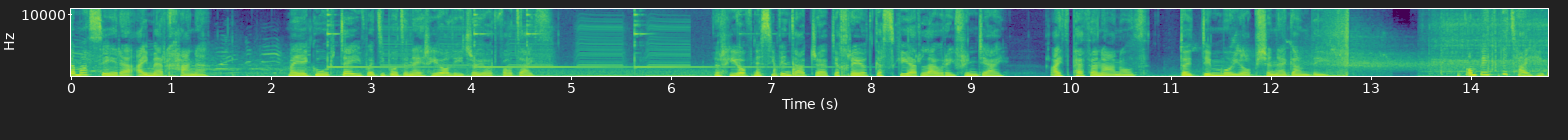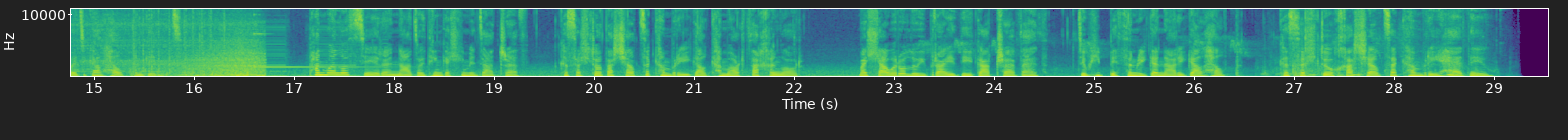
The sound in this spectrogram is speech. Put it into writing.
Dyma Sera a'i merch Hannah. Mae ei gŵr Dave wedi bod yn ei rheoli drwy orfodaeth. Y rhiofnus i fynd adref dechreuodd gysgu ar lawr ei ffrindiau. Aeth pethau'n anodd. Doedd dim mwy o opsiynau ganddi. Ond beth petai hi wedi cael help yn gynt? Pan welodd Sera nad oedd hi'n gallu mynd adref, cysylltodd â Shelter Cymru i gael cymorth a chyngor. Mae llawer o lwybrau i ddigartrefedd. Dyw hi byth yn rhy gynnar i gael help. Cysylltwch â Shelter Cymru heddiw.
